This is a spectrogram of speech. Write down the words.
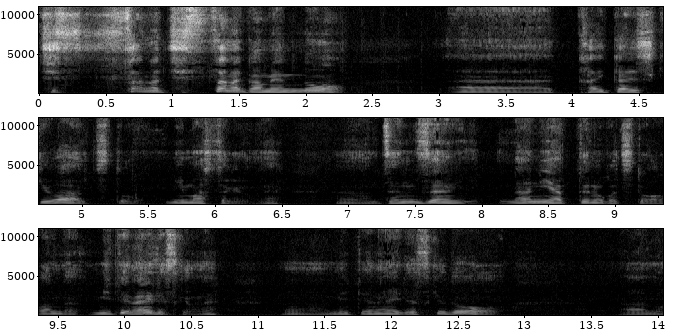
小さな小さな画面の、えー、開会式はちょっと見ましたけどね、うん、全然何やってるのかちょっと分かんない。見てないですけどね、見てないですけどあの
